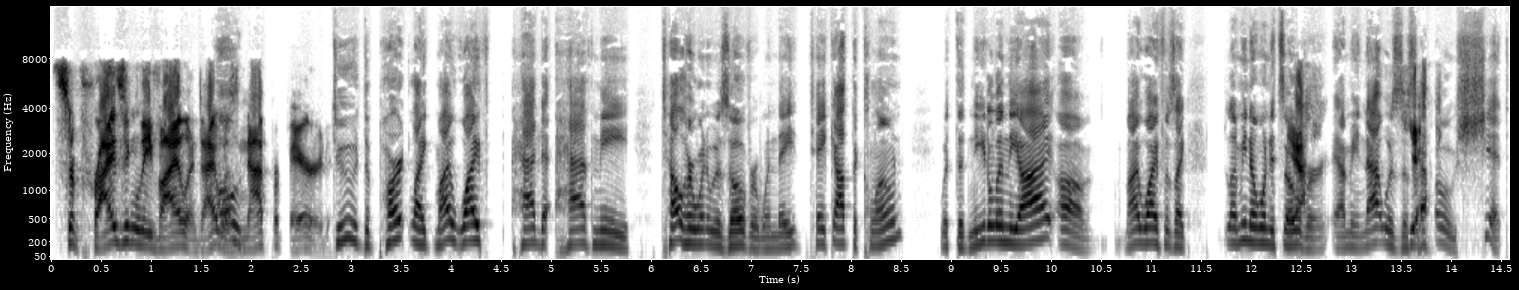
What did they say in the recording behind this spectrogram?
surprisingly violent. I was oh, not prepared. Dude, the part like my wife had to have me tell her when it was over when they take out the clone with the needle in the eye. Oh, my wife was like, "Let me know when it's yeah. over." I mean, that was just yeah. oh shit.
